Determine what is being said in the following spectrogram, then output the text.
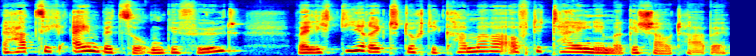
Er hat sich einbezogen gefühlt, weil ich direkt durch die Kamera auf die Teilnehmer geschaut habe.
